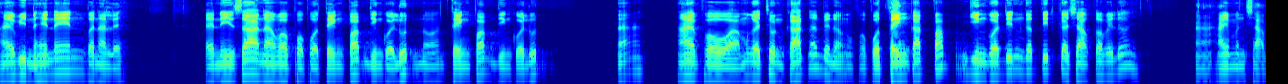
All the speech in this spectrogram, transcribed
ให้วินให้เน้นไปนั่นเลยแต่นี่ซ่านะว่าปวดปวดเต็งปั๊บยิงกวยลุดเนาะเต็งปั๊บยิงกวยลุดนะให้เพราะว่ามันก็ชนกัดนั่นเป็นองปวดเต็งกัดปั๊บยิงกว่าดินก็ติดก็ฉับก็ไปเลยอ่าให้มันฉับ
